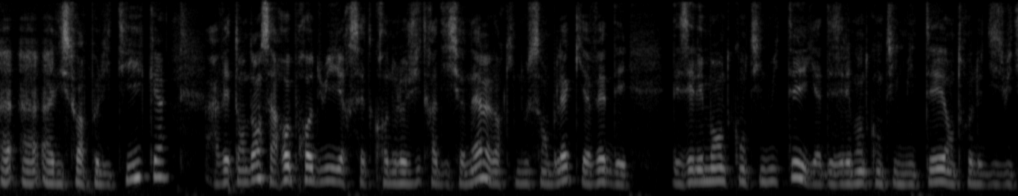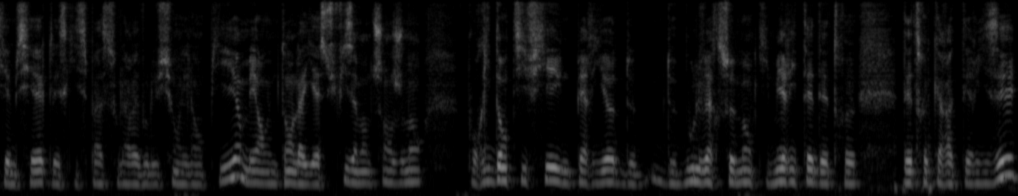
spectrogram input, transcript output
à l'histoire politique, avait tendance à reproduire cette chronologie traditionnelle, alors qu'il nous semblait qu'il y avait des, des éléments de continuité. Il y a des éléments de continuité entre le XVIIIe siècle et ce qui se passe sous la Révolution et l'Empire, mais en même temps, là, il y a suffisamment de changements pour identifier une période de, bouleversement qui méritait d'être caractérisée.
